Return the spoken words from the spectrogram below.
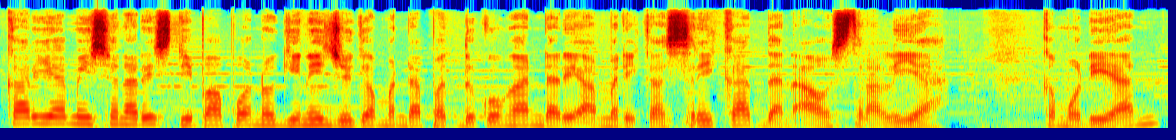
Karya misionaris di Papua Nugini juga mendapat dukungan dari Amerika Serikat dan Australia. Kemudian,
